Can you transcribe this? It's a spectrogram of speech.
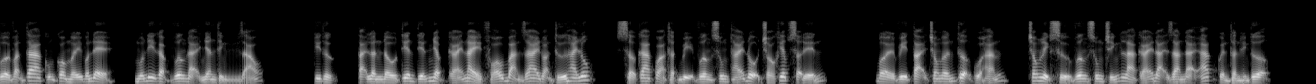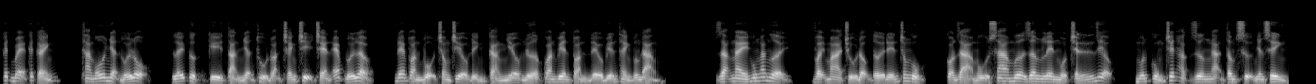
vừa vặn ta cũng có mấy vấn đề, muốn đi gặp vương đại nhân thỉnh giáo. Kỳ thực, tại lần đầu tiên tiến nhập cái này phó bản giai đoạn thứ hai lúc, sở ca quả thật bị vương sung thái độ cho khiếp sợ đến. Bởi vì tại trong ấn tượng của hắn, trong lịch sử vương sung chính là cái đại gian đại ác quyền thần hình tượng, kết bệ kết cánh, tham ô nhận hối lộ, lấy cực kỳ tàn nhẫn thủ đoạn chính trị chèn ép đối lập, đem toàn bộ trong triều đình càng nhiều nửa quan viên toàn đều biến thành vương đảng. Dạng này hung ác người, vậy mà chủ động tới đến trong ngục, còn giả mù sa mưa dâng lên một chén rượu, muốn cùng chết hạc dương ngạn tâm sự nhân sinh.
